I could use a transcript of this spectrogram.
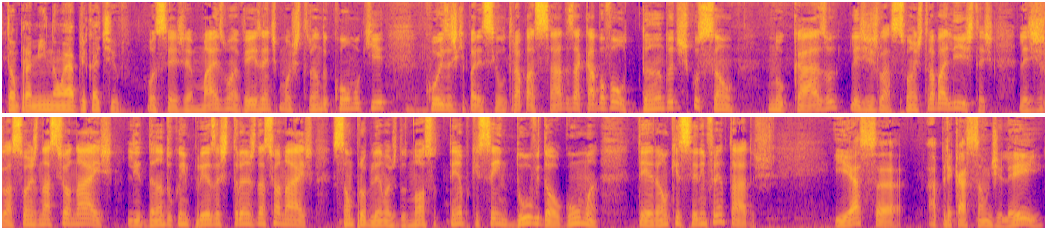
Então, para mim, não é aplicativo. Ou seja, mais uma vez a gente mostrando como que coisas que pareciam ultrapassadas acabam voltando à discussão. No caso, legislações trabalhistas, legislações nacionais, lidando com empresas transnacionais. São problemas do nosso tempo que, sem dúvida alguma, terão que ser enfrentados. E essa aplicação de lei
